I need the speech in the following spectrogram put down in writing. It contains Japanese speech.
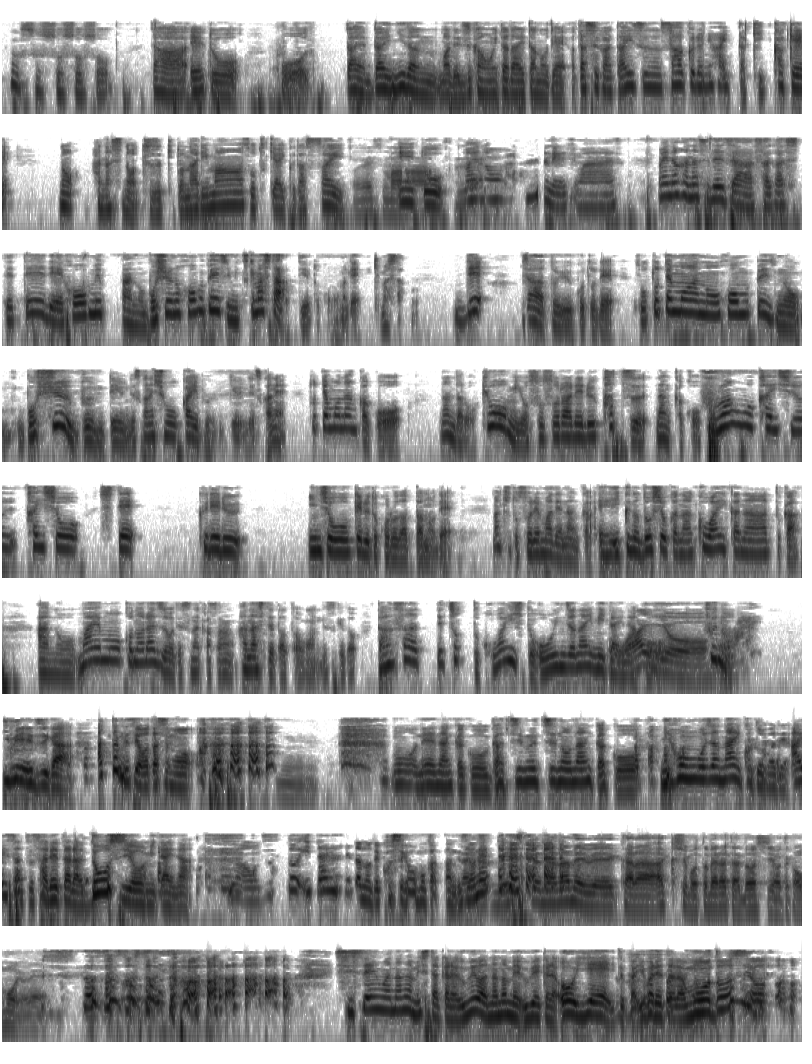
そうそうそうそう。じゃあ、えっ、と、こう、第、第2弾まで時間をいただいたので、私が大豆サークルに入ったきっかけの話の続きとなります。お付き合いください。お願いします。えっ、と、前の、お願いします。前の話で、じゃあ探してて、で、ホーム、あの、募集のホームページ見つけましたっていうところまで来ました。で、じゃあということで、そう、とてもあの、ホームページの募集文っていうんですかね、紹介文っていうんですかね、とてもなんかこう、なんだろう、興味をそそられる、かつ、なんかこう、不安を解消、解消してくれる印象を受けるところだったので、まあちょっとそれまでなんか、え、行くのどうしようかな、怖いかな、とか、あの、前もこのラジオで砂川さん話してたと思うんですけど、ダンサーってちょっと怖い人多いんじゃないみたいな、怖いよ。負のイメージがあったんですよ、私も。うんもうね、なんかこう、ガチムチのなんかこう、日本語じゃない言葉で挨拶されたらどうしようみたいな、ずっと抱いてたので腰が重かったんですよねめっちゃ斜め上から握手求められたらどうしようとか思うよね。そうそうそうそうそう。視線は斜め下から上は斜め上から、おーイエーイとか言われたら もうどうしようと。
